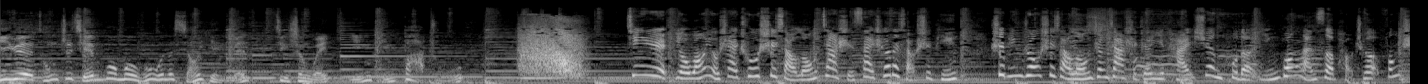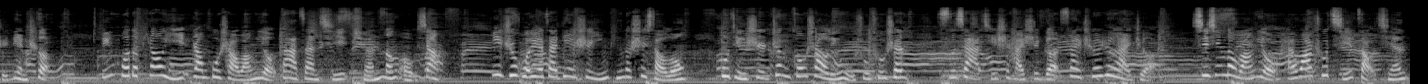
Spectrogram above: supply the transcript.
一跃从之前默默无闻的小演员晋升为荧屏霸主。近日，有网友晒出释小龙驾驶赛车的小视频。视频中，释小龙正驾驶着一台炫酷的荧光蓝色跑车风驰电掣，灵活的漂移让不少网友大赞其全能偶像。一直活跃在电视荧屏的释小龙，不仅是正宗少林武术出身，私下其实还是个赛车热爱者。细心的网友还挖出其早前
